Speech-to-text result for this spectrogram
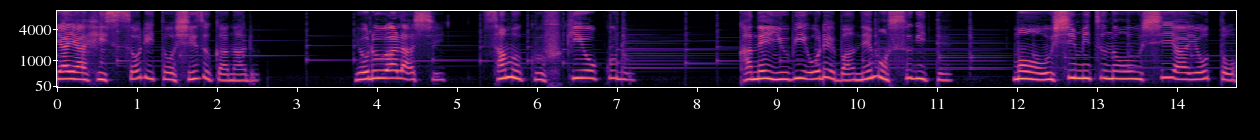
ややひっそりと静かなる。夜嵐寒く吹き送る。金指折れば根も過ぎてもう牛蜜の牛やよと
